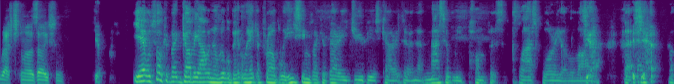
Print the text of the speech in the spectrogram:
rationalisation. Yeah, we'll talk about Gubby Allen a little bit later, probably. He seems like a very dubious character and a massively pompous class warrior liar. Yeah. But, yeah. uh,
